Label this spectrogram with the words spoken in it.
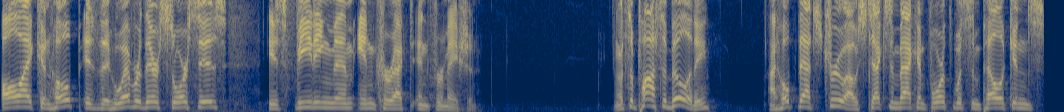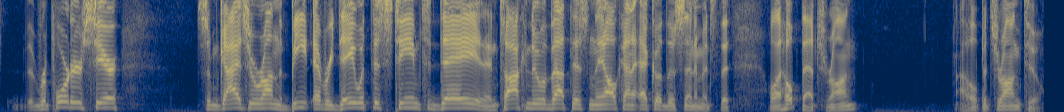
All I can hope is that whoever their source is is feeding them incorrect information. That's a possibility. I hope that's true. I was texting back and forth with some Pelicans reporters here, some guys who are on the beat every day with this team today and talking to them about this, and they all kind of echoed those sentiments that, well, I hope that's wrong. I hope it's wrong too.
